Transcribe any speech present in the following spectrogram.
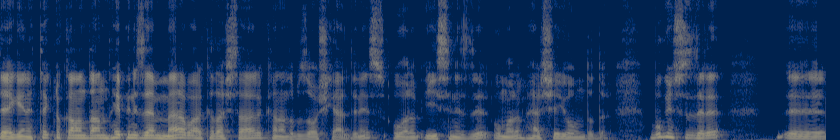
DGN Tekno kanalından hepinize merhaba arkadaşlar. Kanalımıza hoş geldiniz. Umarım iyisinizdir. Umarım her şey yolundadır. Bugün sizlere e,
